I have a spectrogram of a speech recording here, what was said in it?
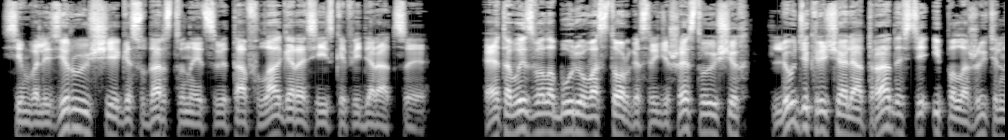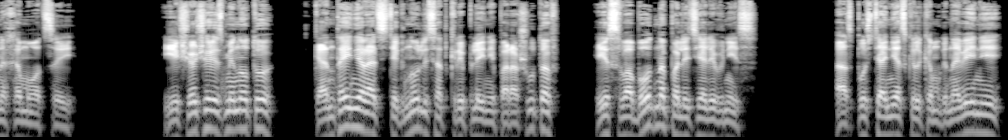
символизирующие государственные цвета флага Российской Федерации. Это вызвало бурю восторга среди шествующих, люди кричали от радости и положительных эмоций. Еще через минуту контейнеры отстегнулись от креплений парашютов и свободно полетели вниз. А спустя несколько мгновений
